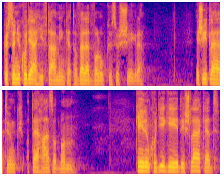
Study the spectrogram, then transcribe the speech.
Köszönjük, hogy elhívtál minket a veled való közösségre, és itt lehetünk a te házadban. Kérünk, hogy igéd és lelked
